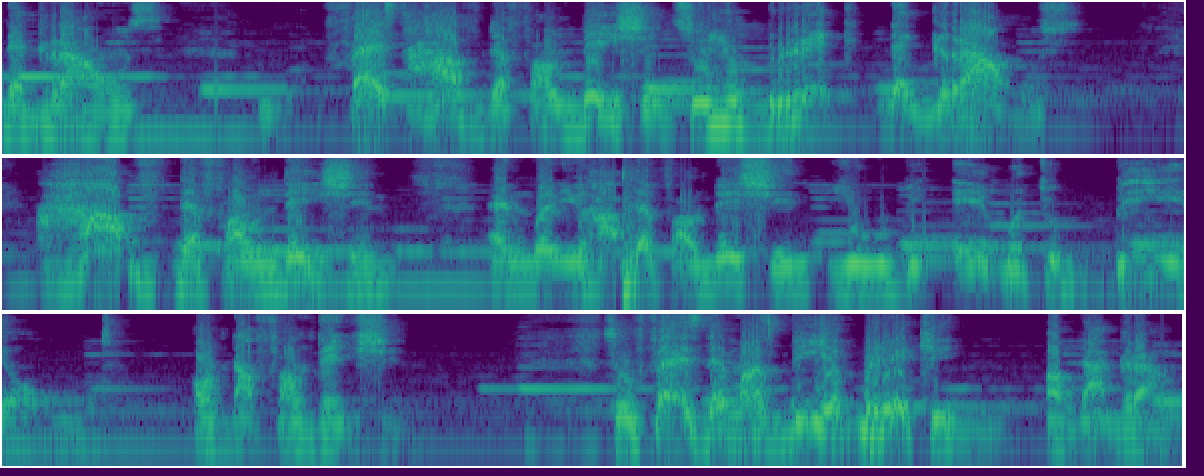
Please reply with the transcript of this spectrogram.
the grounds. First, have the foundation. So you break the grounds, have the foundation, and when you have the foundation, you will be able to build on that foundation. So, first, there must be a breaking of that ground.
